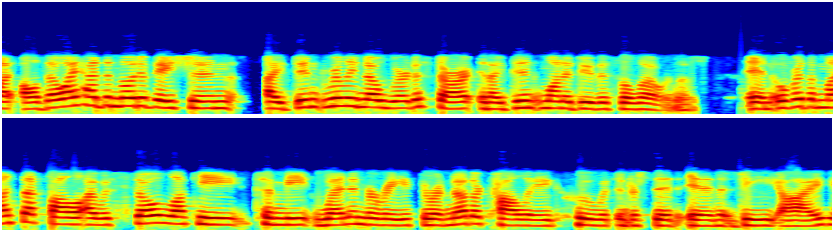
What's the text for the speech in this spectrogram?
But although I had the motivation, I didn't really know where to start, and I didn't want to do this alone. And over the months that followed, I was so lucky to meet Wen and Marie through another colleague who was interested in DEI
